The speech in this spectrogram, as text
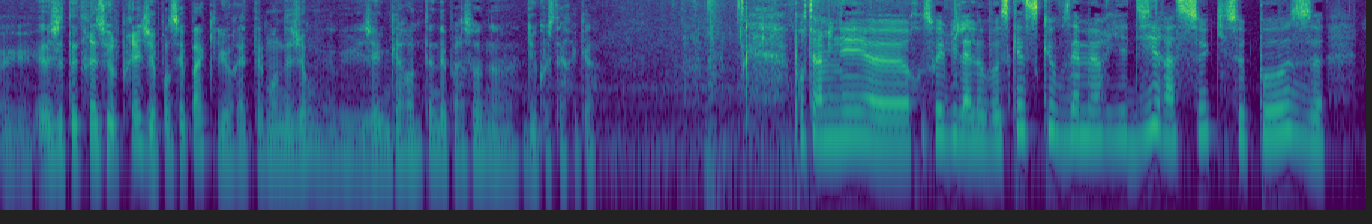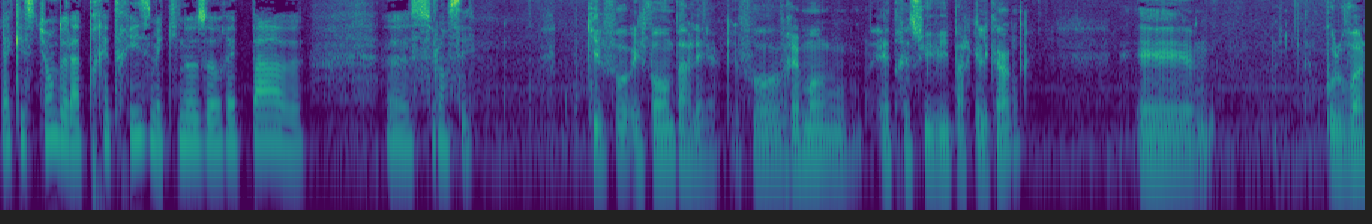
oui. J'étais très surpris. Je ne pensais pas qu'il y aurait tellement de gens, mais oui, j'ai une quarantaine de personnes euh, du Costa Rica. Pour terminer, euh, Josué Villalobos, qu'est-ce que vous aimeriez dire à ceux qui se posent la question de la prêtrise, mais qui n'oseraient pas euh, se lancer? Qu'il faut, il faut en parler, qu'il faut vraiment être suivi par quelqu'un et pour voir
